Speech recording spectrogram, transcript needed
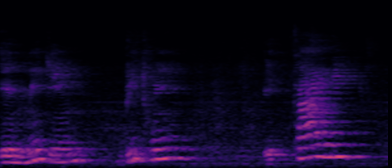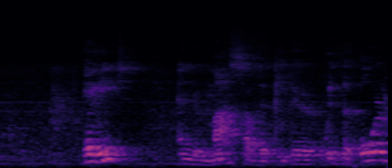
a meeting between a tiny elite and the mass of the people with the whole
